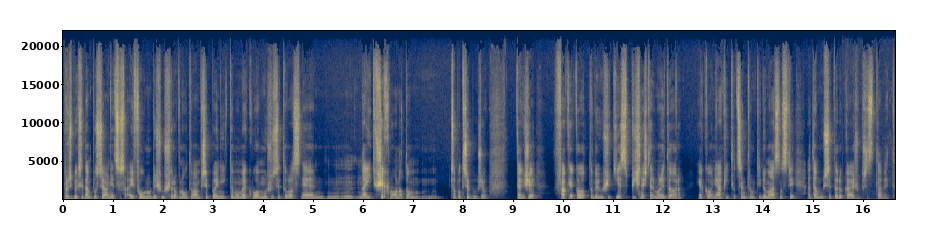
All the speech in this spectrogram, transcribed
proč bych si tam posílal něco z iPhoneu, když už rovnou to mám připojený k tomu Macu a můžu si to vlastně najít všechno na tom, co potřebuju, že jo. Takže fakt jako to využití je spíš než ten monitor, jako nějaký to centrum té domácnosti a tam už si to dokážu představit.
